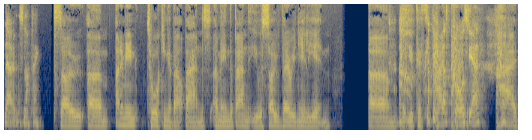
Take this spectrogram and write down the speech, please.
No, there's nothing. So, um, and I mean, talking about bands, I mean, the band that you were so very nearly in, um, that you could had, of course, had, yeah. had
